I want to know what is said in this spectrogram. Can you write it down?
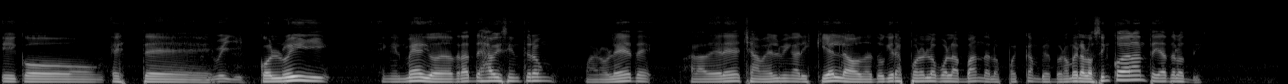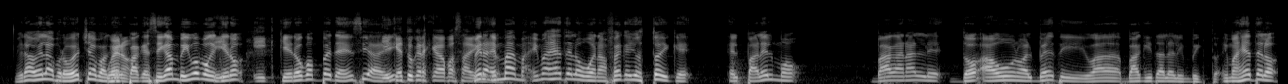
y con este Luigi. con Luigi en el medio, detrás de Javi Cintrón, Manolete a la derecha, Melvin a la izquierda, donde tú quieras ponerlo por las bandas, los puedes cambiar. Pero mira, los cinco adelante ya te los di. Mira, Vela, aprovecha para, Bueno, que, para que sigan vivos porque y- quiero, y- quiero competencia ahí. ¿Y qué tú crees que va a pasar ahí? Mira, es más, imagínate lo buena fe que yo estoy, que el Palermo va a ganarle 2 a 1 al Betis y va, va a quitarle el invicto. Imagínate lo,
